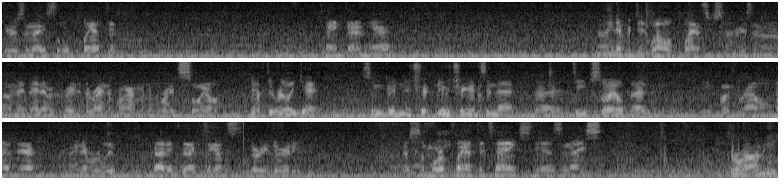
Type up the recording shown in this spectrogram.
Here's a nice little planted tank down here. I really never did well with plants for some reason. I don't know. Maybe I never created the right environment or the right soil. You have to really get some good nutri nutrients in that uh, deep soil bed, deep foot gravel bed there. I never really got into that because it got very dirty. There's some more planted tanks, and there's a nice gourami,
